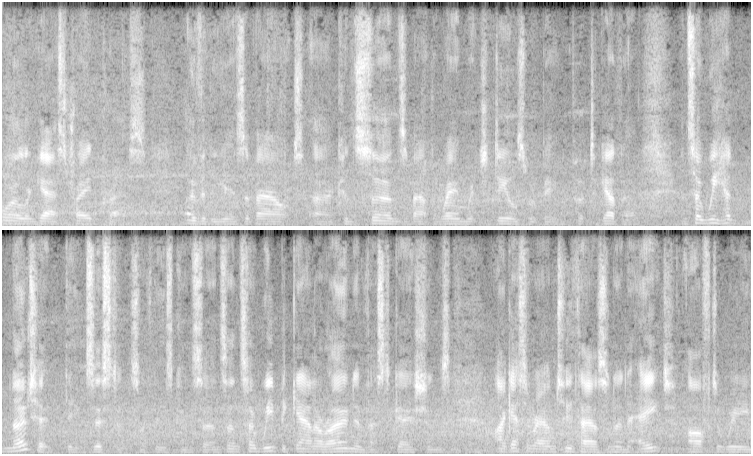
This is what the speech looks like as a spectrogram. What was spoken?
oil and gas trade press, over the years about uh, concerns about the way in which deals were being put together. And so we had noted the existence of these concerns and so we began our own investigations I guess around 2008 after we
